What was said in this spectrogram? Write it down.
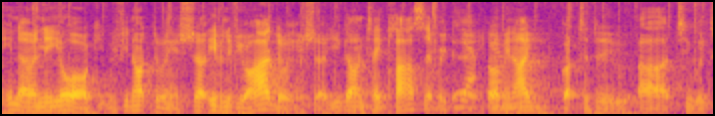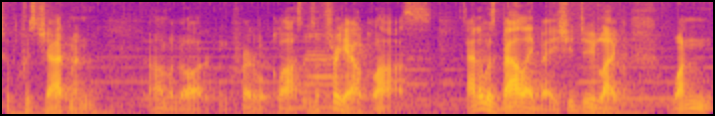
You know, in New York, if you're not doing a show, even if you are doing a show, you go and take class every day. Yeah. I mean, I got to do uh, two weeks with Chris Chadman. Oh my God, incredible class. It was a three hour class. And it was ballet based. You do like one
